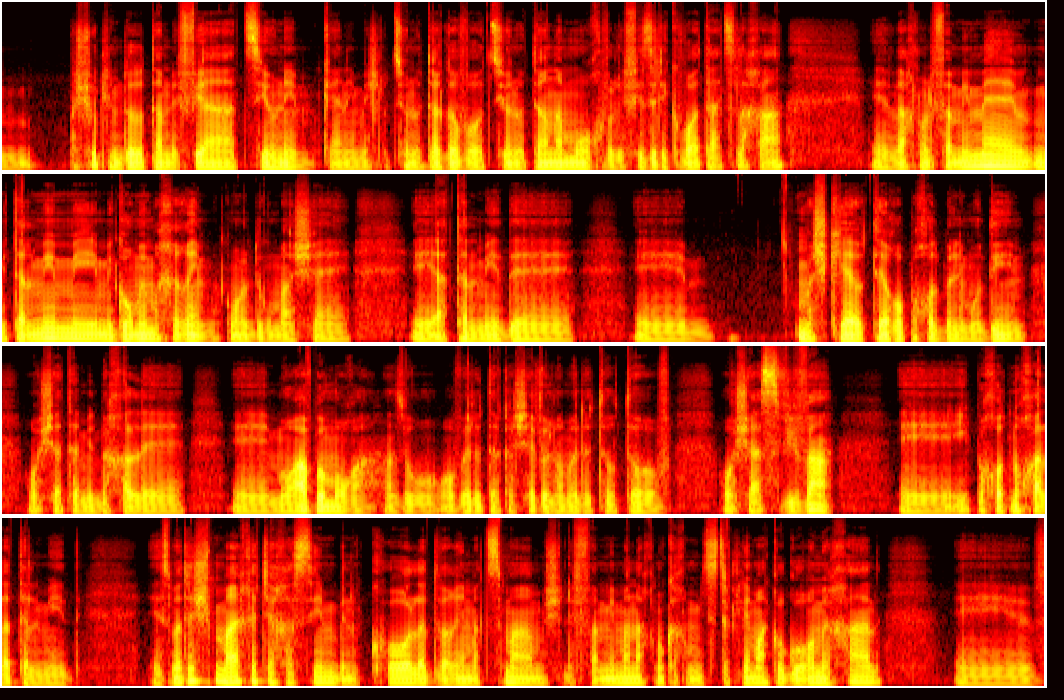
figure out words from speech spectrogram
פשוט למדוד אותם לפי הציונים, כן? אם יש לו ציון יותר גבוה, ציון יותר נמוך, ולפי זה לקבוע את ההצלחה. אה, ואנחנו לפעמים אה, מתעלמים מגורמים אחרים, כמו לדוגמה שהתלמיד אה, משקיע יותר או פחות בלימודים, או שהתלמיד בכלל מאוהב במורה, אז הוא עובד יותר קשה ולומד יותר טוב, או שהסביבה אה, היא פחות נוחה לתלמיד. אה, זאת אומרת, יש מערכת יחסים בין כל הדברים עצמם, שלפעמים אנחנו ככה מסתכלים רק על גורם אחד, אה,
